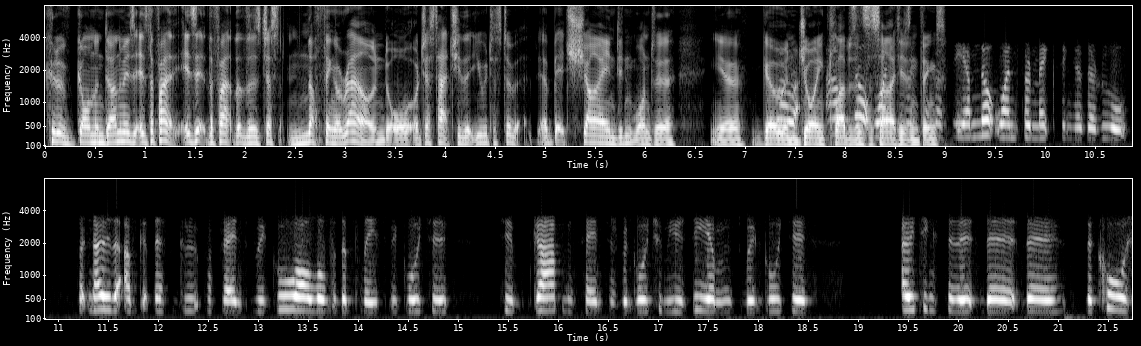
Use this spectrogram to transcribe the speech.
could have gone and done? Is, is the fact is it the fact that there's just nothing around, or, or just actually that you were just a, a bit shy and didn't want to you know go and join clubs and societies and things? Say, I'm not one for mixing as a rule, but now that I've got this group of friends, we go all over the place. We go to to garden centres, we go to museums, we go to outings to the the, the, the coast,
